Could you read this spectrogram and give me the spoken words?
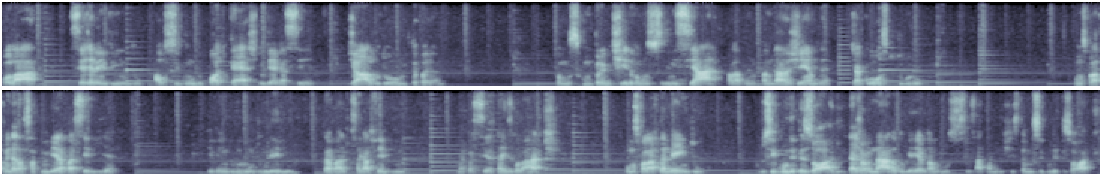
Olá, seja bem-vindo ao segundo podcast do DHC, Diálogo do Homem Contemporâneo. Vamos, como prometido, vamos iniciar falando da agenda de agosto do grupo. Vamos falar também da nossa primeira parceria, que vem do Mundo Mulherinho, trabalho com o Sagrado Feminino, minha parceira Thaís Goulart. Vamos falar também do, do segundo episódio da Jornada do Guerreiro da Luz, exatamente, estamos no segundo episódio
